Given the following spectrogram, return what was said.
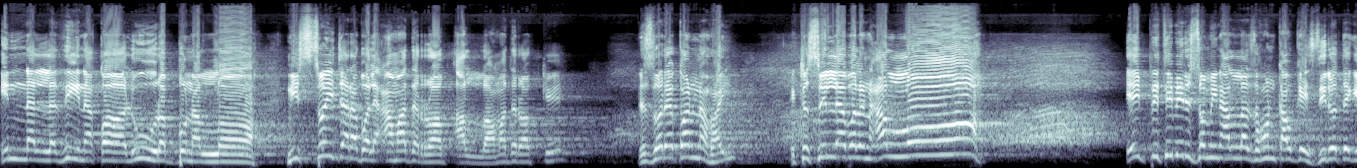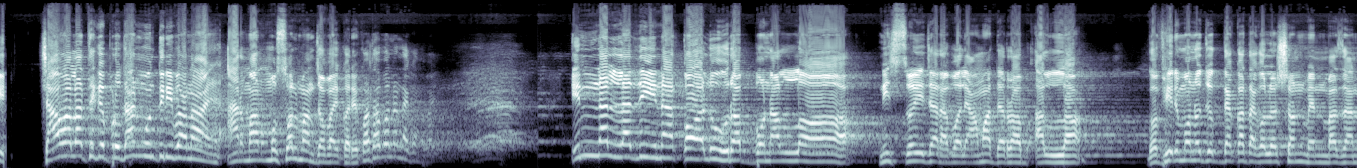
ইন্নাল্লাযীনা ক্বালু রাব্বুনাল্লাহ। নিশ্চয়ই যারা বলে, আমাদের রব আল্লাহ। আমাদের রব কে? জোরে কর না ভাই। একটু চিল্লা বলেন, আল্লাহ! এই পৃথিবীর জমিন আল্লাহ যখন কাউকে জিরো থেকে, চাওয়ালা থেকে প্রধানমন্ত্রী বানায়, আর মান- মুসলমান জবাই করে, কথা বলে না কেন? ভাই ইন্নাল্লাযীনা ক্বালু রাব্বুনাল্লাহ। নিশ্চয়ই যারা বলে আমাদের রব আল্লাহ। গভীর মনোযোগ দিয়ে কথাগুলো শুনবেন বাজান।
